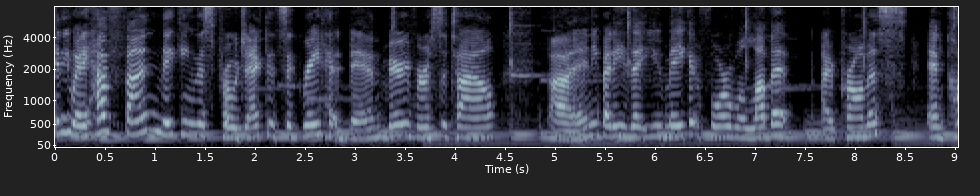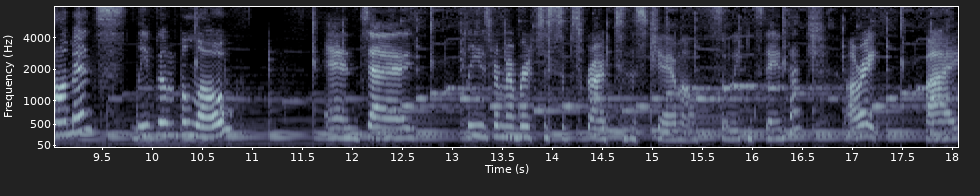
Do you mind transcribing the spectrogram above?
Anyway, have fun making this project. It's a great headband, very versatile. Uh, anybody that you make it for will love it, I promise. And comments, leave them below. And uh, please remember to subscribe to this channel so we can stay in touch. All right, bye.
